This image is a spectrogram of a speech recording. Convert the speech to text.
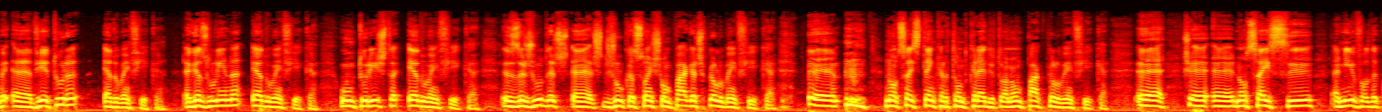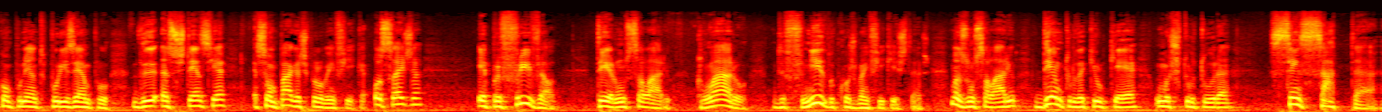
a viatura é do Benfica. A gasolina é do Benfica. O motorista é do Benfica. As ajudas, as deslocações são pagas pelo Benfica. Eh, não sei se tem cartão de crédito ou não pago pelo Benfica. Eh, eh, não sei se, a nível da componente, por exemplo, de assistência, são pagas pelo Benfica. Ou seja, é preferível ter um salário claro, definido com os benfiquistas, mas um salário dentro daquilo que é uma estrutura sensata.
